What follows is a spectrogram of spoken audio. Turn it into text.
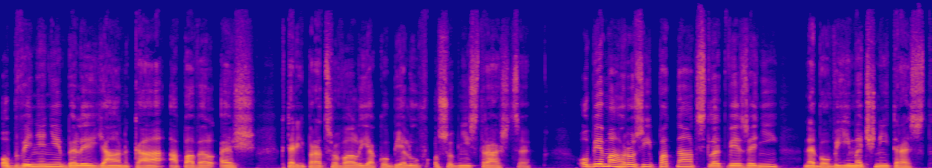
Obviněni byli Ján K. a Pavel Eš, který pracoval jako Bělův osobní strážce. Oběma hrozí 15 let vězení nebo výjimečný trest.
